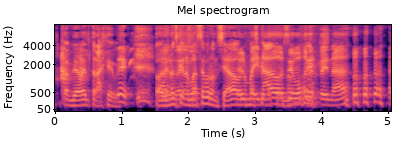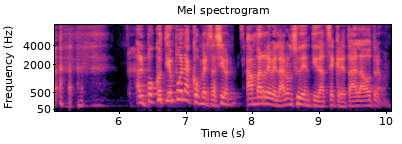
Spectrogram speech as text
Cambiaba el traje, güey. Había unos que nomás se bronceaba. El uno más que peinado, otro, ¿no? Simón, el peinado. Al poco tiempo de la conversación, ambas revelaron su identidad secreta a la otra.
